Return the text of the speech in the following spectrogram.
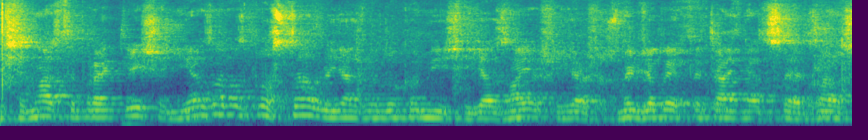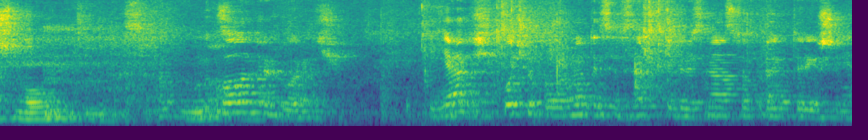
18 проект рішення. Я зараз поставлю, я ж веду комісію. Я знаю, що я ж. Ми взяли питання це за основу. Микола Григорович, я хочу повернутися все ж таки до 18-го проєкту рішення.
